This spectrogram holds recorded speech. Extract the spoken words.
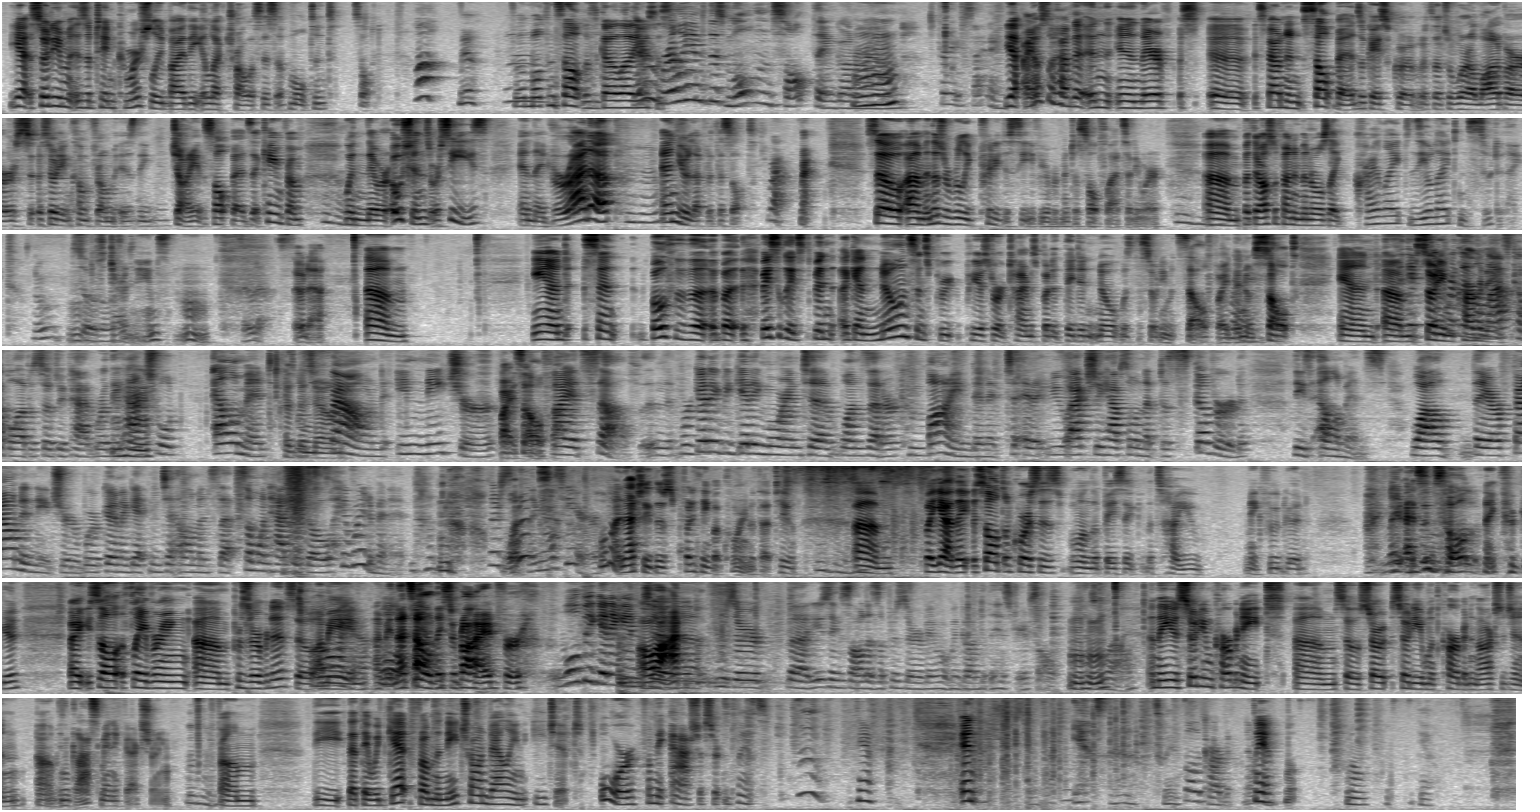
Yeah, sodium is obtained commercially by the electrolysis of molten salt. Ah, Yeah. So molten salt has got a lot of they're uses. really into this molten salt thing going Mm-hmm. around. It's pretty exciting. Yeah, I also have that in in there. Uh, it's found in salt beds. Okay, so that's where a lot of our sodium comes from. Is the giant salt beds that came from Mm-hmm. when there were oceans or seas, and they dried up, Mm-hmm. and you're left with the salt. Right. Right. So, um, and those are really pretty to see if you've ever been to salt flats anywhere. Mm-hmm. Um, but they're also found in minerals like cryolite, zeolite, and sodalite. Ooh, soda. It's different names. Mm Soda. soda. Um, and since both of the, but basically it's been again known since pre- prehistoric times, but it, they didn't know it was the sodium itself, right? They know salt and um, It's sodium carbonate. than the last couple episodes we've had, where the actual element Has been was known. found in nature by itself. by itself. And we're going to be getting more into ones that are combined, and it, and it you actually have someone that discovered these elements. While they are found in nature, we're going to get into elements that someone had to go, hey, wait a minute. There's What? something else here. Hold on, actually, there's a funny thing about chlorine with that too. Mm-hmm. Um, but yeah, they, salt, of course, is one of the basic. That's how you make food good. you add some salt, good. make food good. Right, you salt flavoring, um, preservative. So I Oh, mean, yeah. I mean Well, that's how yeah. they survived for. We'll be getting into lot. preserve uh, using salt as a preservative when we go into the history of salt Mm-hmm. as well. And they use sodium carbonate, um, so, so sodium with carbon and oxygen um, in glass manufacturing from the that they would get from the Natron Valley in Egypt or from the ash of certain plants. Yeah, and yeah, it's weird. Well, the carbon. No. Yeah, well, no, yeah.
